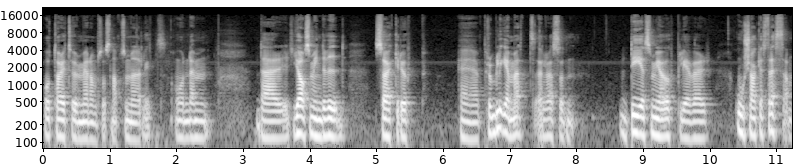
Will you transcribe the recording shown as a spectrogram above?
och tar itu med dem så snabbt som möjligt. Och den, där jag som individ söker upp eh, problemet, eller alltså det som jag upplever orsakar stressen.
